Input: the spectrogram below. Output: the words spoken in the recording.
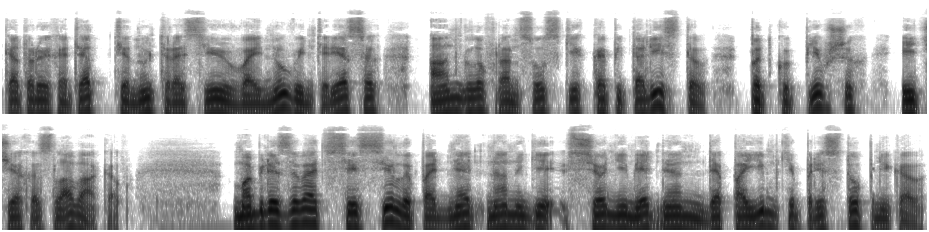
которые хотят тянуть Россию в войну в интересах англо-французских капиталистов, подкупивших и чехословаков. Мобилизовать все силы, поднять на ноги все немедленно для поимки преступников,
